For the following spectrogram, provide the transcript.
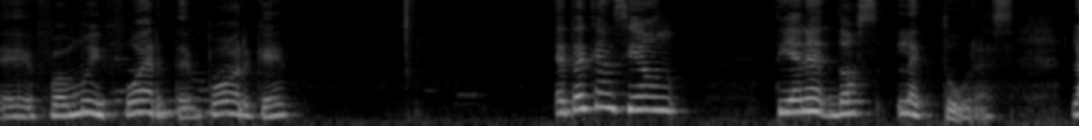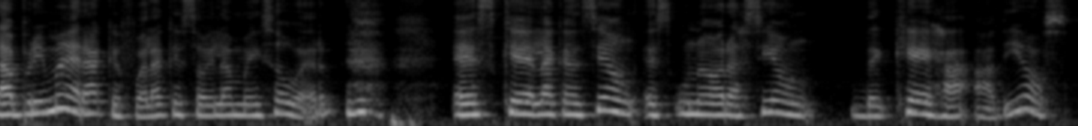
eh, fue muy fuerte porque esta canción tiene dos lecturas. La primera, que fue la que Zoila me hizo ver, es que la canción es una oración de queja a Dios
